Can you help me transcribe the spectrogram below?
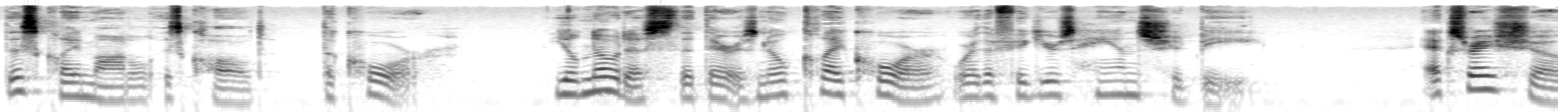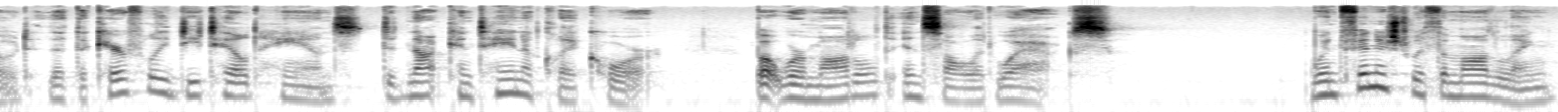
This clay model is called the core. You'll notice that there is no clay core where the figure's hands should be. X rays showed that the carefully detailed hands did not contain a clay core, but were modeled in solid wax. When finished with the modeling,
